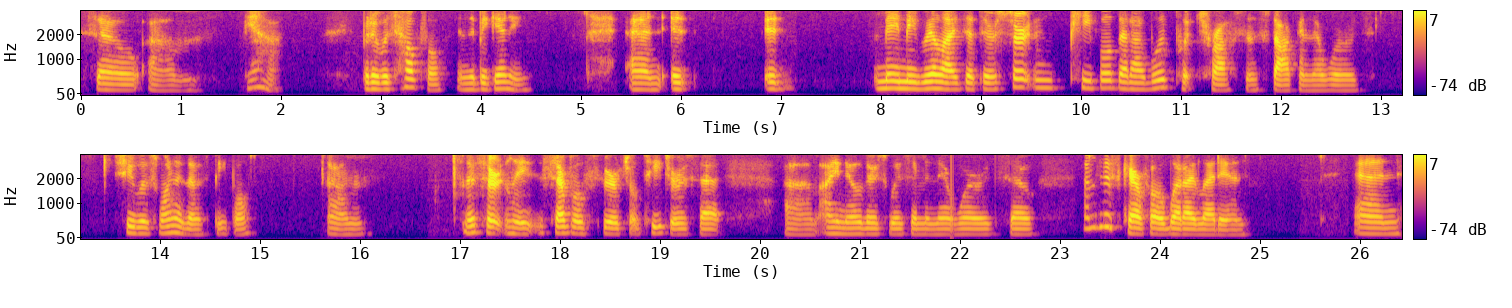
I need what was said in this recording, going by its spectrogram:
So, um, yeah, but it was helpful in the beginning, and it it made me realize that there are certain people that I would put trust and stock in their words. She was one of those people. Um, there's certainly several spiritual teachers that um, I know there's wisdom in their words. So I'm just careful what I let in. And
